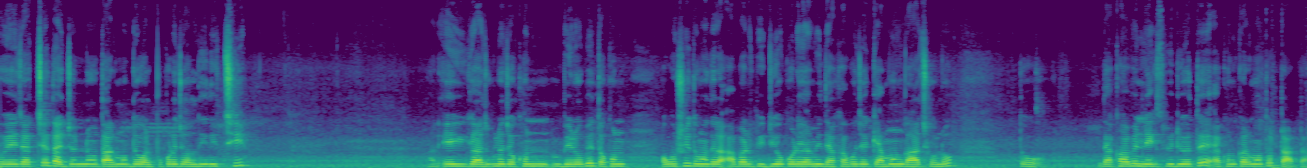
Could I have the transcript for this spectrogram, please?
হয়ে যাচ্ছে, তার জন্য তার মধ্যে অল্প করে জল দিয়ে দিচ্ছি। আর এই গাছগুলো যখন বেরোবে তখন অবশ্যই তোমাদের আবার ভিডিও করে আমি দেখাবো যে কেমন গাছ হলো। তো দেখা হবে নেক্সট ভিডিওতে এখনকার মতো টাটা।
